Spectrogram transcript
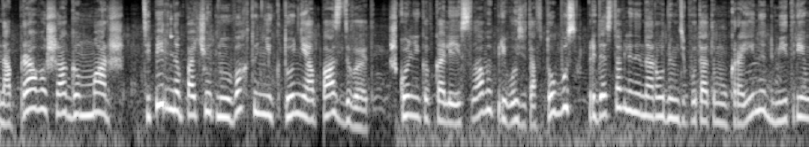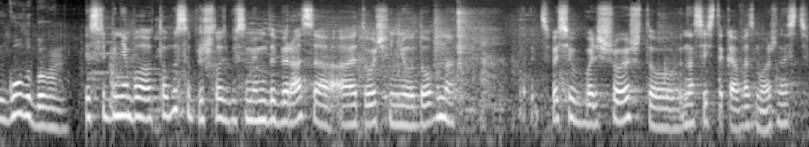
Направо шагом марш. Теперь на почетную вахту никто не опаздывает. Школьников к аллее славы привозит автобус, предоставленный народным депутатом Украины Дмитрием Голубовым. Если бы не было автобуса, пришлось бы самим добираться, а это очень неудобно. Спасибо большое, что у нас есть такая возможность.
